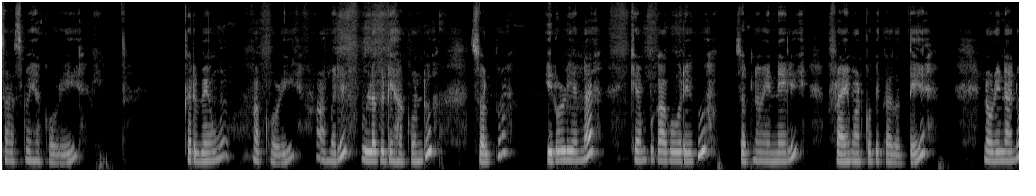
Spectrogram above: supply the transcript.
ಸಾಸಿವೆ ಹಾಕ್ಕೊಳ್ಳಿ ಕರಿಬೇವು ಹಾಕ್ಕೊಳ್ಳಿ ಆಮೇಲೆ ಉಳ್ಳಾಗಡ್ಡೆ ಹಾಕ್ಕೊಂಡು ಸ್ವಲ್ಪ ಈರುಳ್ಳಿಯನ್ನು ಕೆಂಪಗಾಗೋವರೆಗೂ ಸ್ವಲ್ಪ ನಾವು ಎಣ್ಣೆಯಲ್ಲಿ ಫ್ರೈ ಮಾಡ್ಕೋಬೇಕಾಗುತ್ತೆ. ನೋಡಿ, ನಾನು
